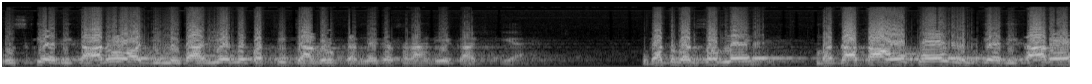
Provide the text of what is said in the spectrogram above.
उसके अधिकारों और जिम्मेदारियों के प्रति जागरूक करने का सराहनीय कार्य किया है। गत वर्षों में मतदाताओं को उनके अधिकारों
